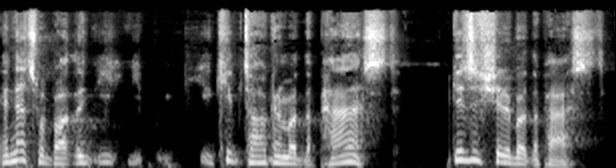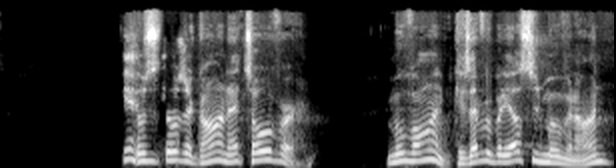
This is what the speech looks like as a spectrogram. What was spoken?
and that's what bothers you, you. You keep talking about the past. Who Gives a shit about the past. Yeah. Those those are gone. It's over. Move on because everybody else is moving on.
